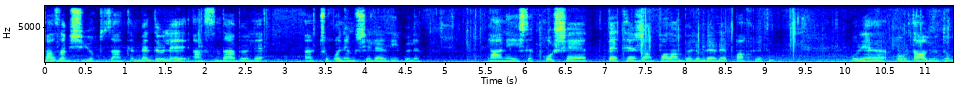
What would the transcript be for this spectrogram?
Fazla bir şey yoktu zaten. Ben de öyle aslında böyle e, çok önemli şeyler değil böyle. Yani işte poşet, deterjan falan bölümlerine hep bakıyordum. Oraya orada alıyordum.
